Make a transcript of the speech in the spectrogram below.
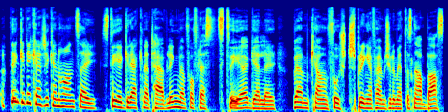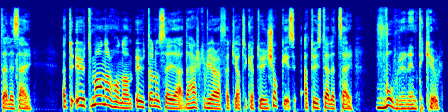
Jag tänker ni kanske kan ha en så här stegräknartävling. Vem får flest steg? Eller vem kan först springa fem kilometer snabbast? Eller så här, att du utmanar honom utan att säga det här ska vi göra för att jag tycker att du är en tjockis. Att du istället säger vore det inte kul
